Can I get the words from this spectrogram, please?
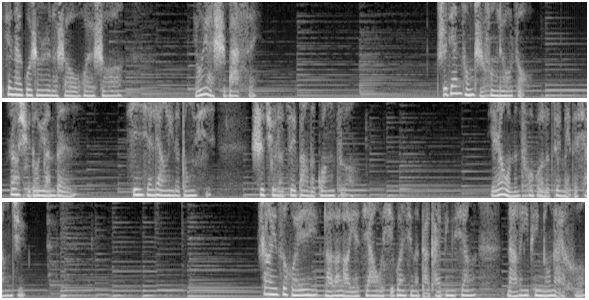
现在过生日的时候，我会说永远十八岁。时间从指缝溜走。让许多原本新鲜亮丽的东西失去了最棒的光泽，也让我们错过了最美的相聚。上一次回姥姥姥爷家，我习惯性的打开冰箱，拿了一瓶牛奶喝。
